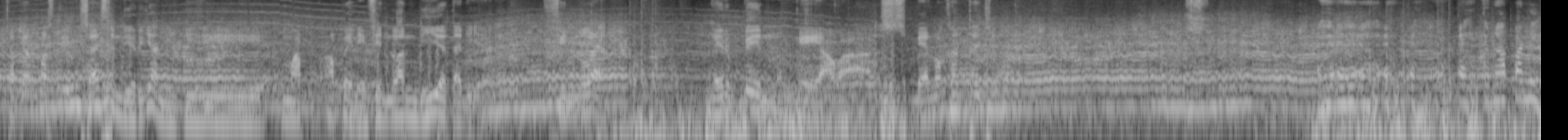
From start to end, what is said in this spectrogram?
Tapi yang pasti ini saya sendirian nih di map apa ini Finlandia tadi ya. Finland. Hairpin. Oke awas. Belokan saja eh, eh, eh, eh, eh kenapa nih?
